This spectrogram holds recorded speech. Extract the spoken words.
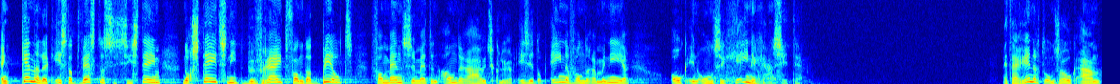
En kennelijk is dat westerse systeem nog steeds niet bevrijd van dat beeld van mensen met een andere huidskleur. Is het op een of andere manier ook in onze genen gaan zitten? Het herinnert ons ook aan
